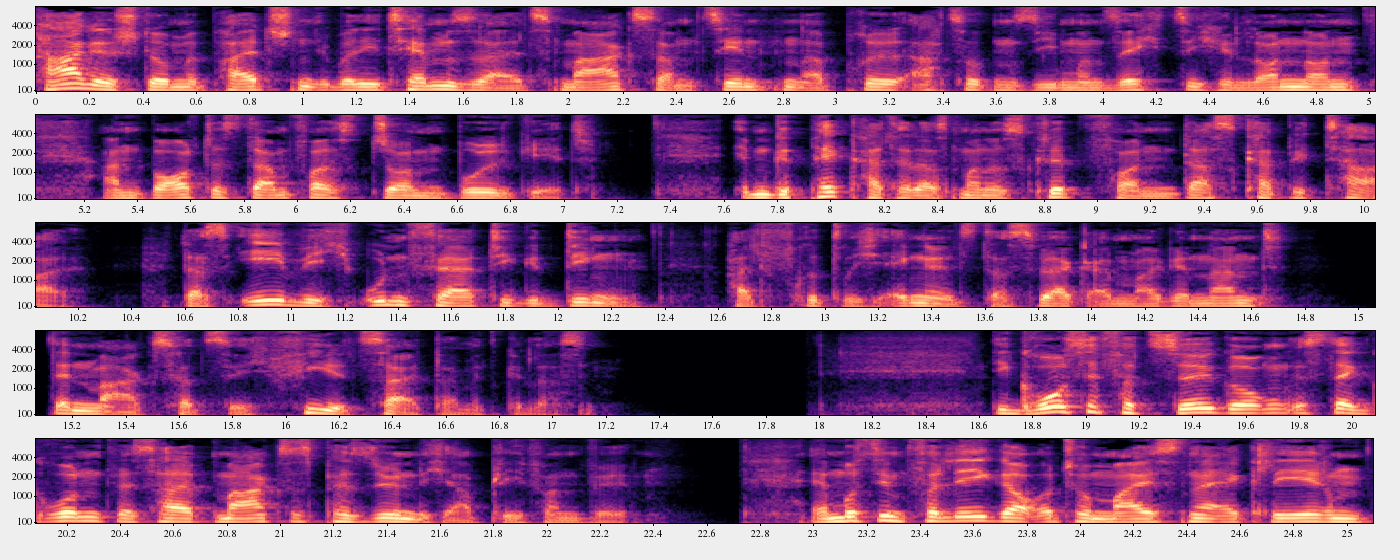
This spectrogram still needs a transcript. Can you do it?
Hagelstürme peitschen über die Themse, als Marx am 10. April 1867 in London an Bord des Dampfers John Bull geht. Im Gepäck hat er das Manuskript von Das Kapital. Das ewig unfertige Ding, hat Friedrich Engels das Werk einmal genannt, denn Marx hat sich viel Zeit damit gelassen. Die große Verzögerung ist der Grund, weshalb Marx es persönlich abliefern will. Er muss dem Verleger Otto Meissner erklären,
